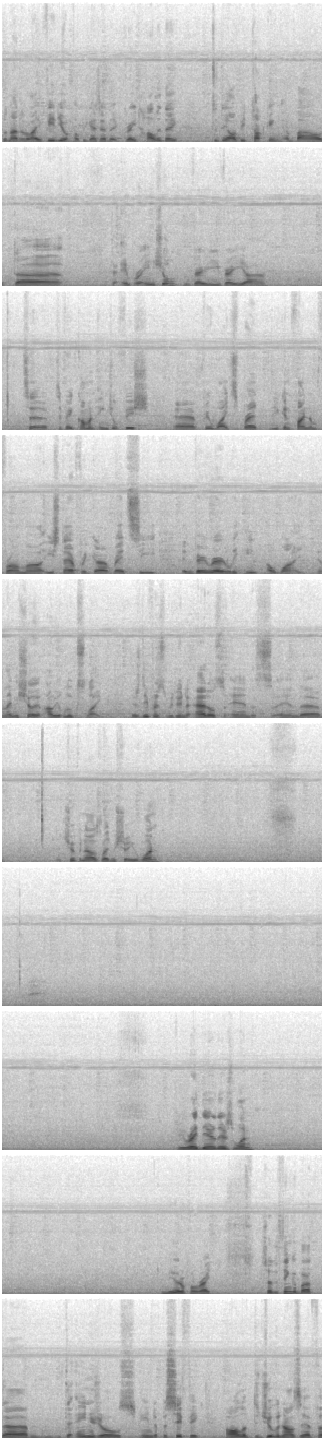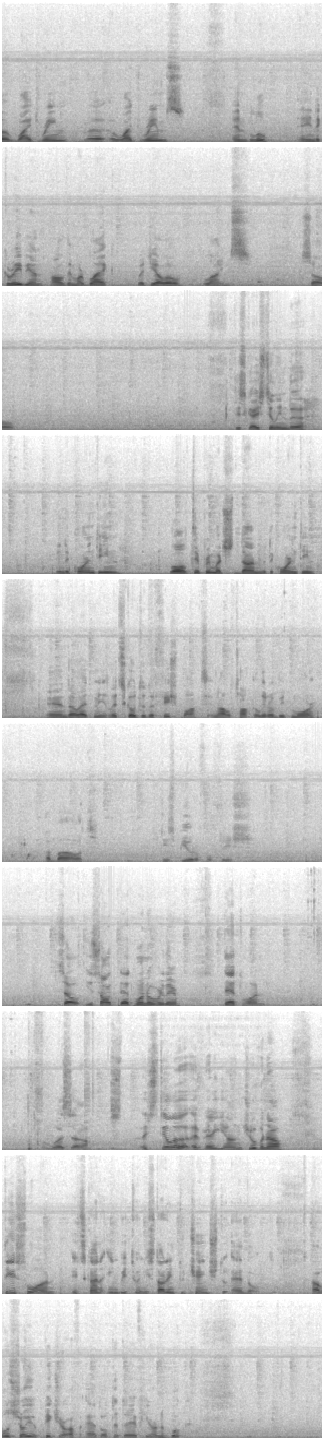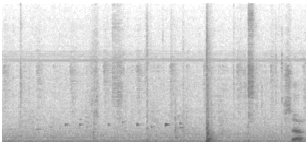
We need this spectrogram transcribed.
to another live video. Hope you guys had a great holiday. Today I'll be talking about uh, the emperor angel. Very, very, uh, it's, a, it's a very common angelfish. Uh, pretty widespread. You can find them from uh, East Africa, Red Sea, and very rarely in Hawaii. And let me show you how it looks like. There's difference between the adults and the, and uh, the juveniles. Let me show you one. Right there, there's one. Beautiful, right? So the thing about um, the angels in the Pacific, all of the juveniles have uh, white rim, uh, white rims, and blue. In the Caribbean, all of them are black with yellow lines. So this guy is still in the in the quarantine well they're pretty much done with the quarantine. And uh, let me let's go to the fish box and I'll talk a little bit more about these beautiful fish. So you saw that one over there? That one was uh, still a, a very young juvenile. This one it's kind of in between. It's starting to change to adult. I will show you a picture of adult that I have here on the book so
